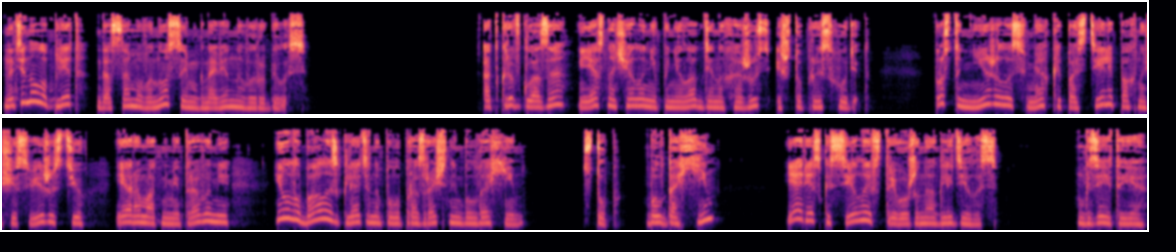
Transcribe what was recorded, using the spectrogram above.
Натянула плед до самого носа и мгновенно вырубилась. Открыв глаза, я сначала не поняла, где нахожусь и что происходит. Просто нежилась в мягкой постели, пахнущей свежестью и ароматными травами, и улыбалась, глядя на полупрозрачный балдахин. Стоп, балдахин? Я резко села и встревоженно огляделась. Где это я?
